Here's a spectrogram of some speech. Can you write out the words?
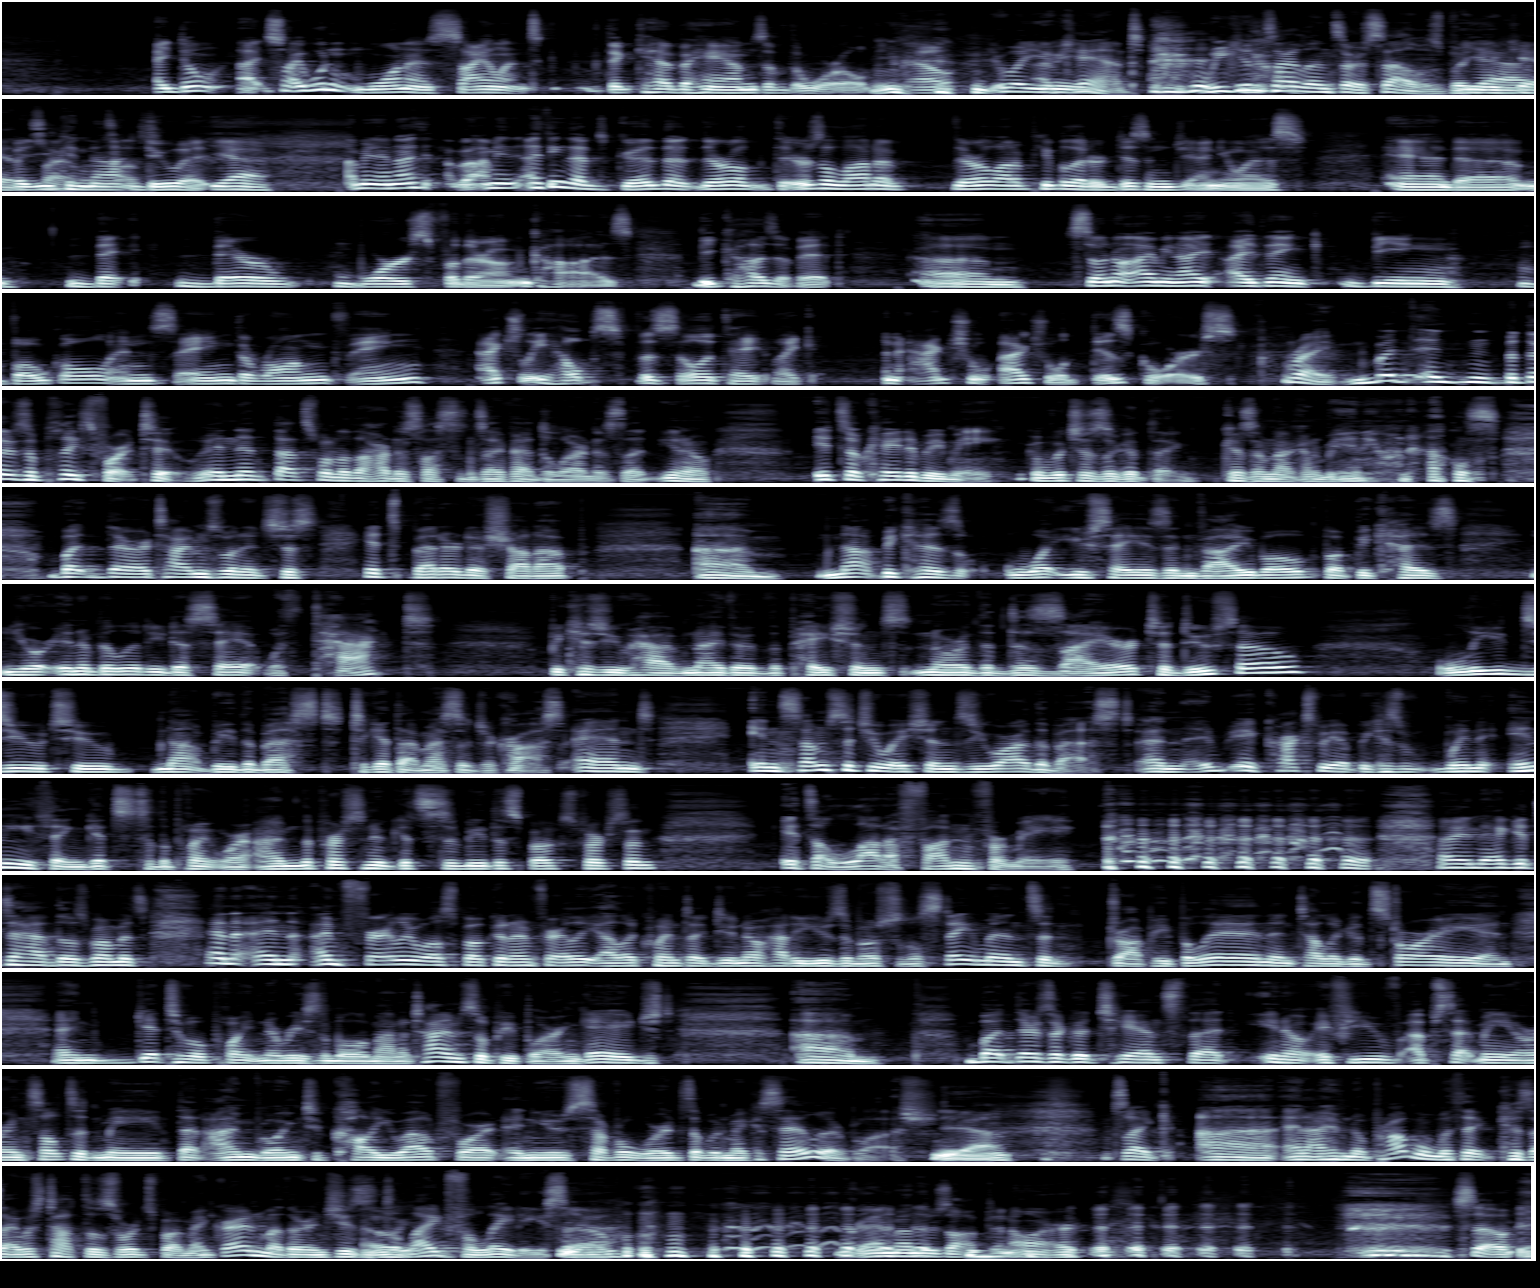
I don't, I, so I wouldn't want to silence the Kev Hams of the world. You know, well, you I mean, can't. We can silence ourselves, but yeah, you can't. but you cannot us. do it. Yeah, I mean, and I, th- I mean, I think that's good. That there, are, there's a lot of there are a lot of people that are disingenuous, and um, they they're worse for their own cause because of it. Um, so no, I mean, I, I think being vocal and saying the wrong thing actually helps facilitate like an actual actual discourse. Right, but and, but there's a place for it too, and that's one of the hardest lessons I've had to learn is that you know it's okay to be me, which is a good thing because I'm not going to be anyone else. But there are times when it's just it's better to shut up, um, not because what you say is invaluable, but because your inability to say it with tact, because you have neither the patience nor the desire to do so leads you to not be the best to get that message across. And in some situations, you are the best. And it, it cracks me up because when anything gets to the point where I'm the person who gets to be the spokesperson, it's a lot of fun for me. I mean, I get to have those moments, and and I'm fairly well spoken. I'm fairly eloquent. I do know how to use emotional statements and draw people in and tell a good story and and get to a point in a reasonable amount of time so people are engaged. Um, but there's a good chance that you know if you've upset me or insulted me, that I'm going to call you out for it and use several words that would make a sailor blush. Yeah, It's like, uh, and I have no problem with it because I was taught those words by my grandmother, and she's a delightful lady. So, grandmothers often are. so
